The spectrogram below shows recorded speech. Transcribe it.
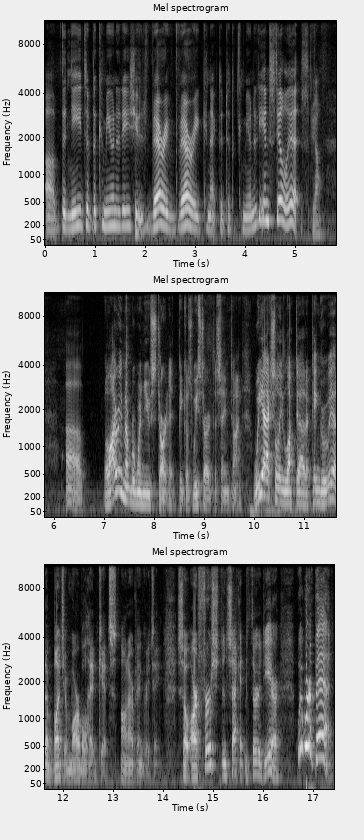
Uh, the needs of the community. She was very, very connected to the community and still is. Yeah. well, I remember when you started because we started at the same time. We actually lucked out at Pingree. We had a bunch of Marblehead kits on our Pingree team. So our first and second and third year, we weren't bad.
